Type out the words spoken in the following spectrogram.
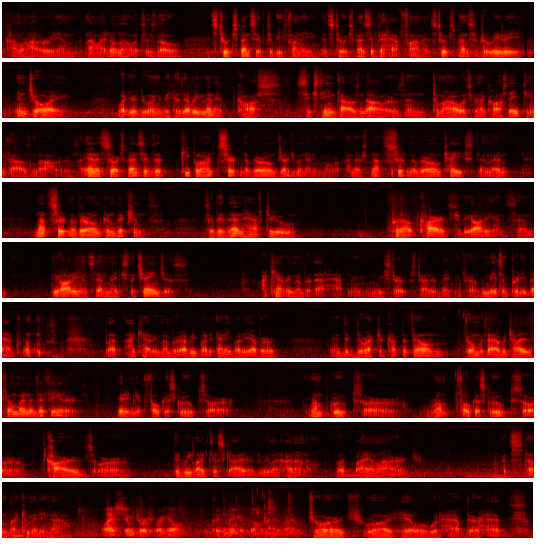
camaraderie, and now I don't know. It's as though it's too expensive to be funny. It's too expensive to have fun. It's too expensive to really enjoy what you're doing because every minute costs $16,000 and tomorrow it's going to cost $18,000. And it's so expensive that people aren't certain of their own judgment anymore and they're not certain of their own taste and they're not certain of their own convictions. So they then have to put out cards to the audience and the audience then makes the changes. I can't remember that happening when we start, started making films. We made some pretty bad films, but I can't remember everybody, anybody ever. The director cut the film, film was advertised, the film went into the theaters. They didn't get focus groups or rump groups or rump focus groups or cards or did we like this guy or did we like, I don't know. But by and large, it's done by committee now. Well, I assume George Roy Hill couldn't make a film in that environment. George Roy Hill would have their heads.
